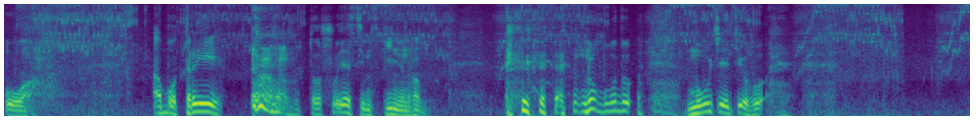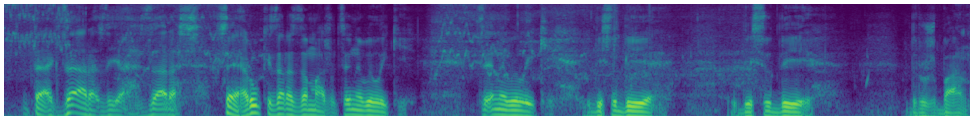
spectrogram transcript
О! Або три, то що я з цим спінінгом? ну буду мучити його. Так, зараз я, зараз. Все, руки зараз замажу, це невеликий. Це невеликий. Іди сюди, іди сюди, дружбан.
